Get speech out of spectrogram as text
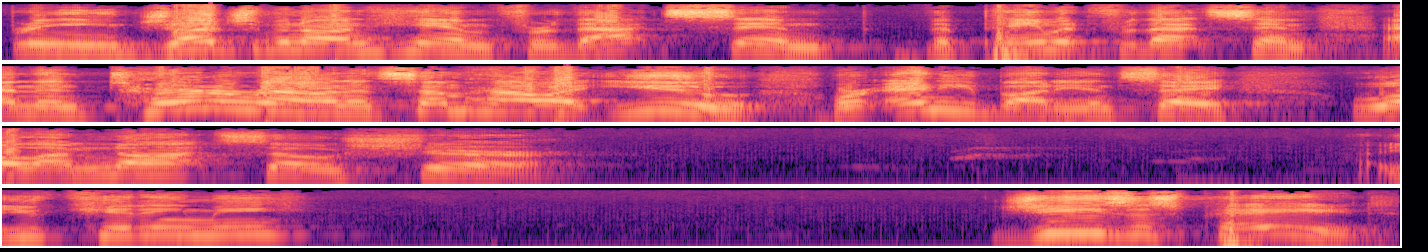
bringing judgment on him for that sin, the payment for that sin, and then turn around and somehow at you or anybody and say, Well, I'm not so sure. Are you kidding me? Jesus paid.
